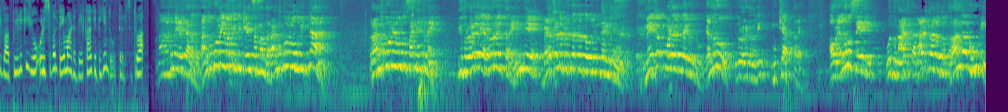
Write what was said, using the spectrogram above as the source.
ಯುವ ಪೀಳಿಗೆಯೂ ಉಳಿಸುವಂತೆ ಮಾಡಬೇಕಾಗಿದೆ ಎಂದು ತಿಳಿಸಿದರು. ರಂಗಭೂಮಿ ಒಂದು ಸಂಘಟನೆ. ಇದ್ರೊಳಗಡೆ ಎಲ್ಲರೂ ಇರ್ತಾರೆ. ಹಿಂದೆ ಬೆಳಕನ್ನು ಬಿಡ್ತಕ್ಕಂಥವರಿಂದ ಹಿಡಿದು ಮೇಕಪ್ ಮಾಡೋರಿಂದ ಹಿಡಿದು ಎಲ್ಲರೂ ಇದ್ರೊಳಗಡೆ ಮುಖ್ಯ ಆಗ್ತಾರೆ. ಅವರೆಲ್ಲರೂ ಸೇರಿ ಒಂದು ನಾಟಕ ನಾಟಕ ಅನ್ನೋದು ರಂಗಭೂಮಿ.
